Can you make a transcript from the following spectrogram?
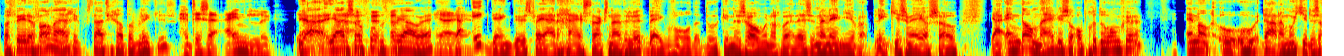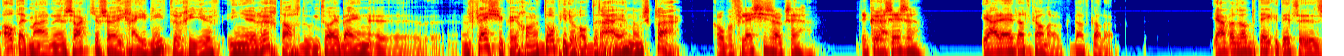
Wat vind je ervan eigenlijk, statiegeld op blikjes? Het is er eindelijk. Ja, ja, zo voelt het voor jou, hè? Ja, Ja, ja. ik denk dus van ja, dan ga je straks naar het Rutbeek bijvoorbeeld. Dat doe ik in de zomer nog wel eens. En dan neem je wat blikjes mee of zo. Ja, en dan heb je ze opgedronken. En dan, hoe, hoe- nou, dan moet je dus altijd maar een zakje of zo. Ga je niet terug in je, in je rugtas doen. Terwijl je bij een, eh, een flesje kun je gewoon een dopje erop draaien. En dan is het klaar. Koop een flesje zou ik zeggen. De er. Ja, nee, dat kan ook. Dat kan ook. Ja, wat, wat betekent dit? Z-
